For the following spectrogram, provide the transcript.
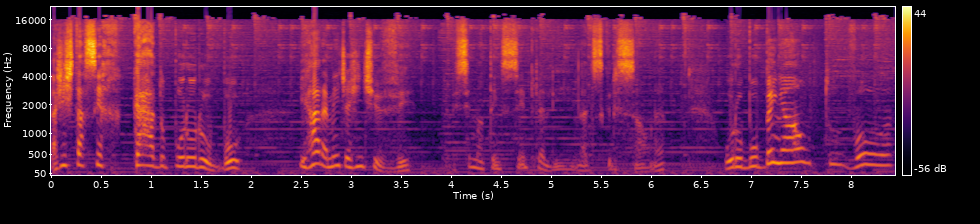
A gente está cercado por urubu e raramente a gente vê. Ele se mantém sempre ali na descrição, né? Urubu bem alto voa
